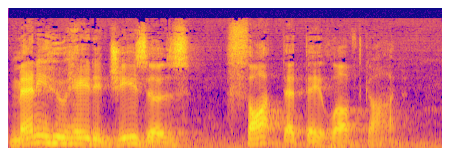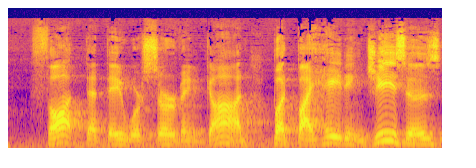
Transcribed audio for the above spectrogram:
many who hated Jesus thought that they loved God, thought that they were serving God, but by hating Jesus,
